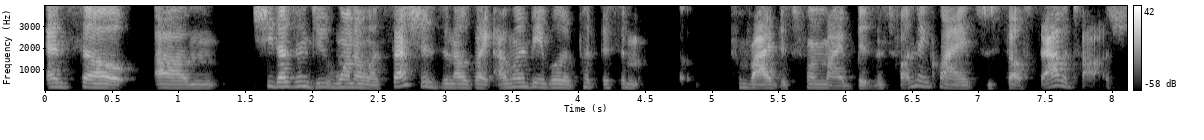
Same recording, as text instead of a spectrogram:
And so um, she doesn't do one on one sessions. And I was like, I want to be able to put this in, provide this for my business funding clients who self sabotage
